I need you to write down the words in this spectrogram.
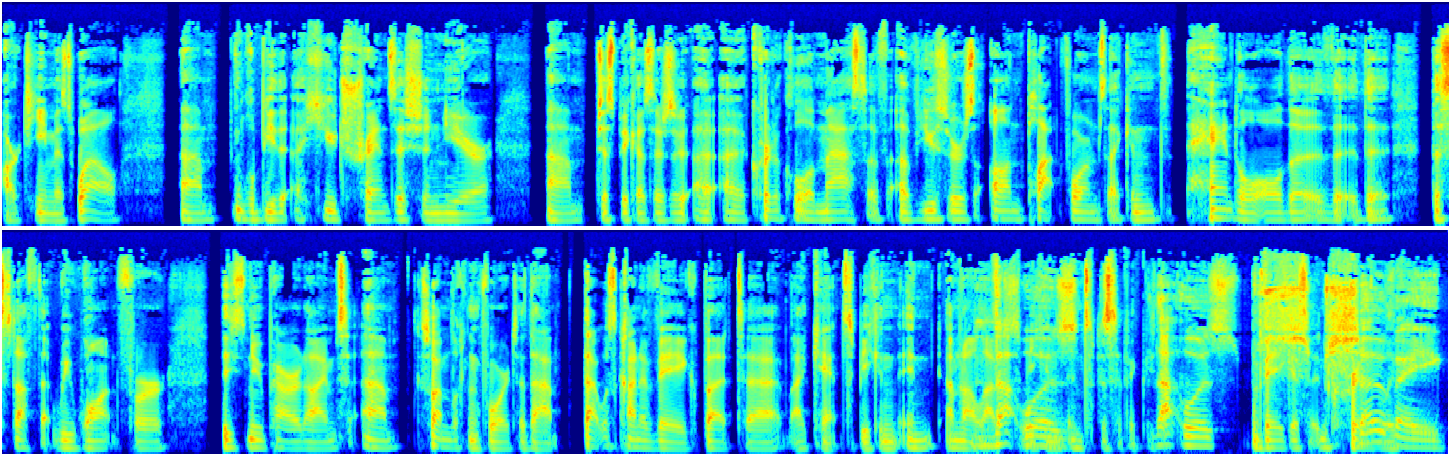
our team as well, um, will be a huge transition year um, just because there's a, a, critical mass of, of users on platforms that can handle all the, the, the, the stuff that we want for these new paradigms. Um, so I'm looking forward to that. That was kind of vague, but uh, I can't speak in, in, I'm not allowed that to speak was, in, in specific. That was Vegas so vague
